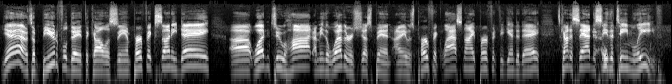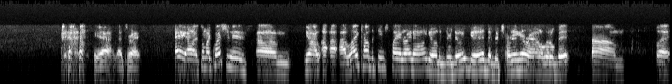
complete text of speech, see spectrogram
Yeah, it was a beautiful day at the Coliseum. Perfect sunny day. Uh, wasn't too hot. I mean, the weather has just been. I mean, it was perfect last night. Perfect again today. It's kind of sad to see the team leave. yeah, that's right. Hey, uh, so my question is, um, you know, I, I, I like how the team's playing right now. You know, they're doing good. They're, they're turning it around a little bit. Um, but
